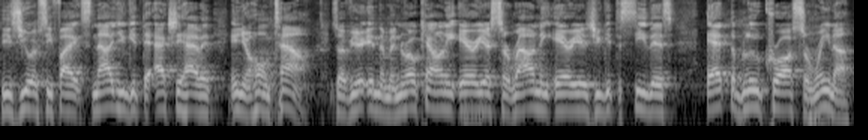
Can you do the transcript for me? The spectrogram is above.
These UFC fights. Now you get to actually have it in your hometown. So if you're in the Monroe County area, surrounding areas, you get to see this at the Blue Cross Arena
